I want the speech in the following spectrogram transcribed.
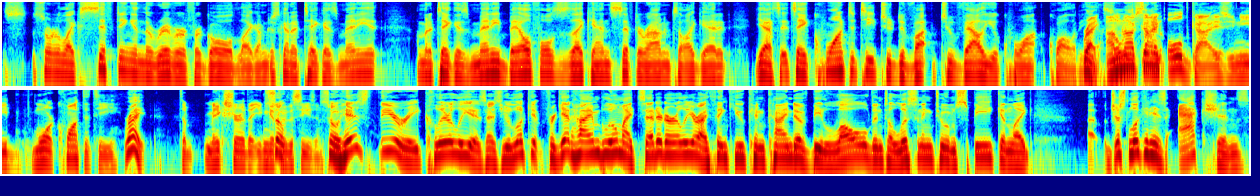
s- sort of like sifting in the river for gold. Like I'm just going to take as many. I'm going to take as many balefuls as I can, sift around until I get it. Yes, it's a quantity to divi- to value qua- quality. Right. Yes. So I'm not you sign gonna- old guys, you need more quantity, right, to make sure that you can get so, through the season. So his theory clearly is as you look at forget Chaim Bloom, I said it earlier, I think you can kind of be lulled into listening to him speak and like uh, just look at his actions.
